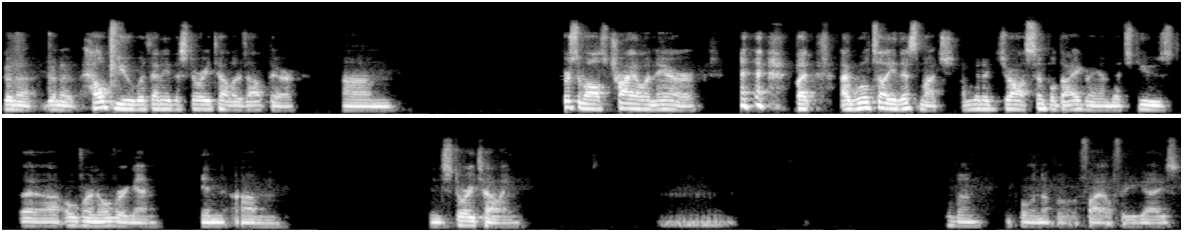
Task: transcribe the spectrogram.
gonna gonna help you with any of the storytellers out there. Um, first of all, it's trial and error. but I will tell you this much: I'm going to draw a simple diagram that's used uh, over and over again in um, in storytelling. Um, hold on, I'm pulling up a, file for you guys.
